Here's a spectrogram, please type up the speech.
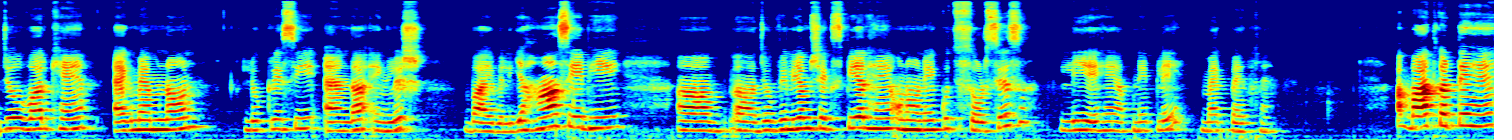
जो वर्क हैं, Agamemnon, Lucrece and the English Bible. यहाँ से भी जो विलियम शेक्सपियर हैं, उन्होंने कुछ सोर्सेस लिए हैं अपने प्ले मैकबैथ में। अब बात करते हैं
